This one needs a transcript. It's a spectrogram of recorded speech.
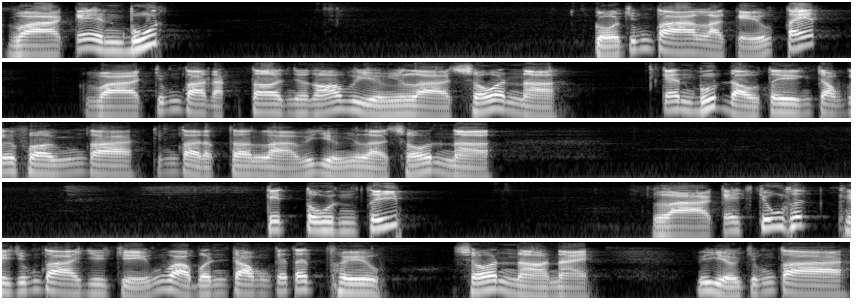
Và cái input của chúng ta là kiểu test và chúng ta đặt tên cho nó, ví dụ như là số n. Cái input đầu tiên trong cái form chúng ta chúng ta đặt tên là ví dụ như là số n. Cái tool tiếp là cái chú thích khi chúng ta di chuyển vào bên trong cái text field, số n này. Ví dụ chúng ta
